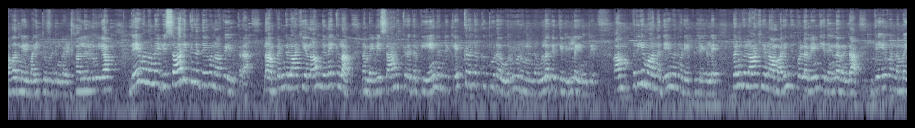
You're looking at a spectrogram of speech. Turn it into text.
அவர் மேல் வைத்து விடுங்கள் ஹலலூயா தேவன் நம்மை விசாரிக்கிற தேவனாக இருக்கிறார். நாம் பெண்களாகிய நாம் நினைக்கலாம் நம்மை விசாரிக்கிறதற்கு ஏன் என்று கேட்கிறதற்கு கூட ஒருவரும் இந்த உலகத்தில் இல்லை என்று. ஆம் பிரியமான தேவனுடைய பிள்ளைகளே பெண்களாகிய நாம் அறிந்து கொள்ள வேண்டியது என்னவென்றால் தேவன் நம்மை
